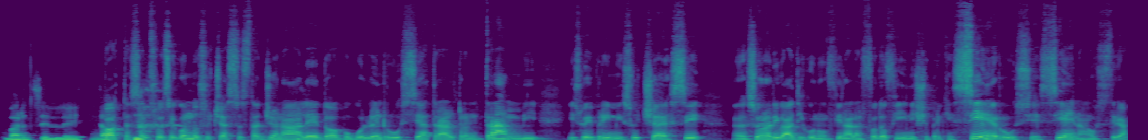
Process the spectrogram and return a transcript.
barzelletta. Bottas ha il suo secondo successo stagionale dopo quello in Russia, tra l'altro entrambi i suoi primi successi eh, sono arrivati con un finale al fotofinish perché sia in Russia sia in Austria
